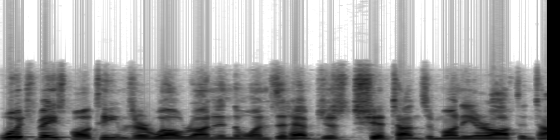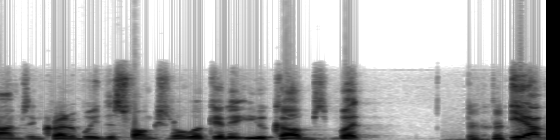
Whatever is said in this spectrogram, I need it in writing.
which baseball teams are well run and the ones that have just shit tons of money are oftentimes incredibly dysfunctional. Look at it, you Cubs. But yeah,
